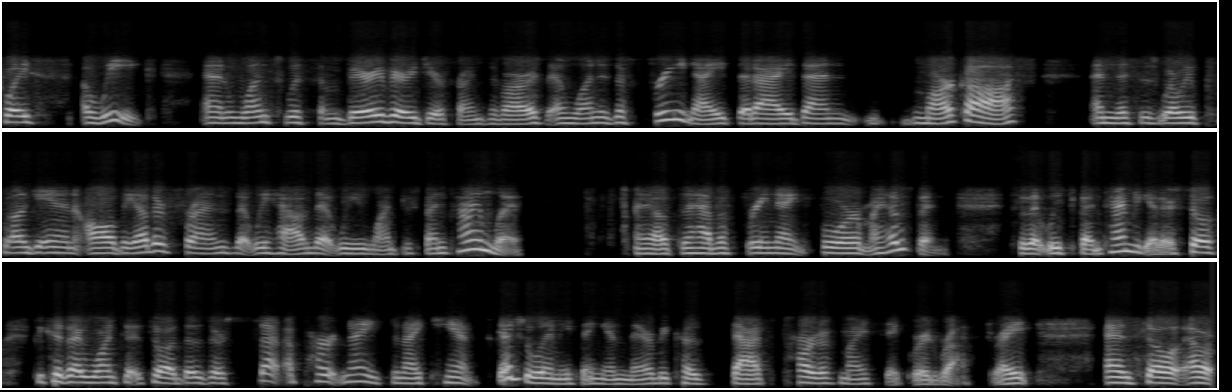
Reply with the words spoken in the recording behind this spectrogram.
twice a week. And once with some very, very dear friends of ours, and one is a free night that I then mark off. And this is where we plug in all the other friends that we have that we want to spend time with. I also have a free night for my husband so that we spend time together. So because I want to, so those are set apart nights and I can't schedule anything in there because that's part of my sacred rest, right? And so uh,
